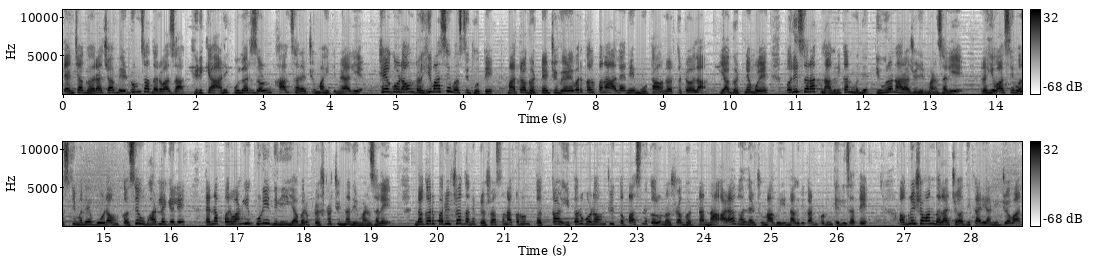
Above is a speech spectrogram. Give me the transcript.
त्यांच्या घराच्या बेडरूमचा दरवाजा खिडक्या आणि कूलर जळून खाक झाल्याची माहिती मिळाली आहे हे गोडाऊन रहिवासी वस्तीत होते. मात्र घटनेची वेळेवर कल्पना आल्याने मोठा अनर्थ टळला. या घटनेमुळे परिसरात नागरिकांमध्ये तीव्र नाराजी निर्माण झाली आहे रहिवासी वस्तीमध्ये गोडाऊन कसे उभारले गेले? त्यांना परवानगी कुणी दिली? यावर प्रश्नचिन्ह निर्माण झाले. नगर परिषद आणि प्रशासनाकडून तत्काळ इतर गोडाऊनची तपासणी करून अशा घटनांना आळा घालण्याची मागणी नागरिकांकडून केली जाते. अग्निशमन दलाचे अधिकारी आणि जवान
